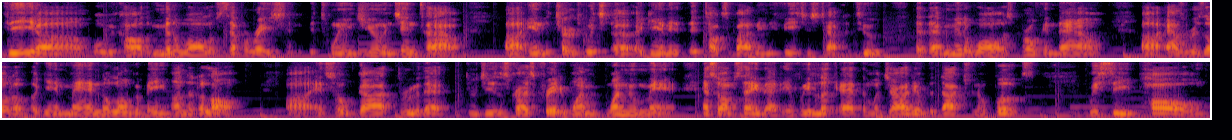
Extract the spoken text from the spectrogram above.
the uh, what we call the middle wall of separation between Jew and Gentile uh, in the church, which uh, again it, it, talks about in Ephesians chapter two that that middle wall is broken down uh, as a result of again man no longer being under the law, uh, and so God through that through Jesus Christ created one one new man. And so I'm saying that if we look at the majority of the doctrinal books, we see Paul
